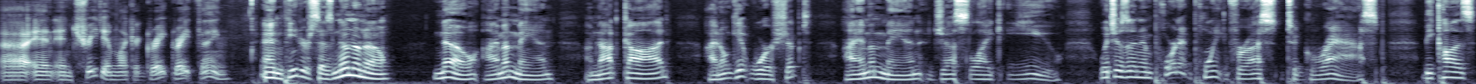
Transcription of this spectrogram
uh, and and treat him like a great great thing. And Peter says, No, no, no. No, I'm a man. I'm not God. I don't get worshiped. I am a man just like you, which is an important point for us to grasp because.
